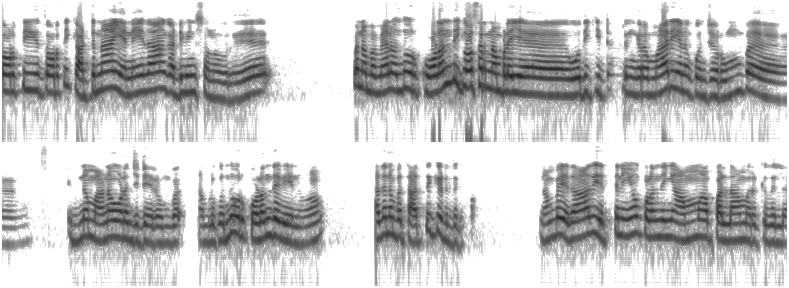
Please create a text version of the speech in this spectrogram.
துரத்தி துரத்தி கட்டுனா என்னைய தான் கட்டுவீன்னு சொன்னவரு. இப்ப நம்ம மேல வந்து ஒரு குழந்தைக்கோசரம் நம்மளைய ஒதுக்கிட்டாருங்கிற மாதிரி எனக்கு கொஞ்சம் ரொம்ப எப்படின்னா மன உடஞ்சிட்டேன் ரொம்ப. நம்மளுக்கு வந்து ஒரு குழந்தை வேணும். அதை நம்ம தத்துக்கு எடுத்துக்கலாம் நம்ம ஏதாவது எத்தனையோ குழந்தைங்க அம்மா அப்பா இல்லாம இருக்குதுல்ல.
